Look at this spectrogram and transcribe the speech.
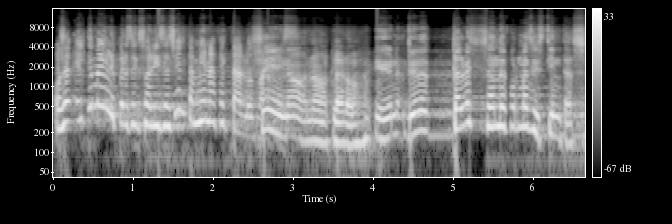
O sea, el tema de la hipersexualización también afecta a los varones. Sí, no, no, claro. Y tal vez son de formas distintas.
